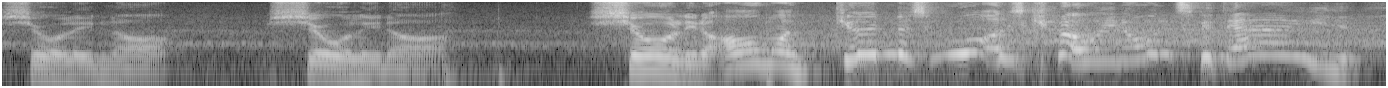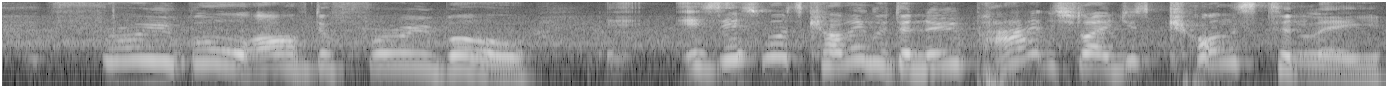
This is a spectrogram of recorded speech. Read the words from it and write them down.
Surely not. Surely not. Surely not. Oh my goodness, what is going on today? Through ball after through ball. Is this what's coming with the new patch? Like, just constantly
